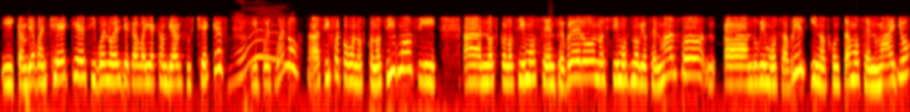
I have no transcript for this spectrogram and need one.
y cambiaban cheques y bueno, él llegaba ahí a cambiar sus cheques y pues bueno, así fue como nos conocimos y ah, nos conocimos en febrero, nos hicimos novios en marzo, ah, anduvimos abril y nos juntamos en mayo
